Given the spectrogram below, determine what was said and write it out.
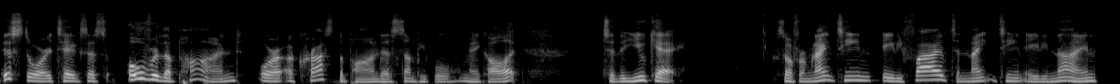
this story takes us over the pond or across the pond as some people may call it to the uk so from 1985 to 1989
